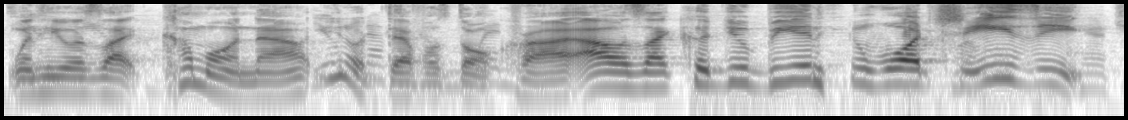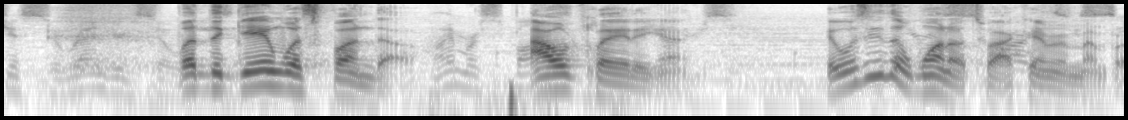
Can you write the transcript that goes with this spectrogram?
when he was like, "Come on now, you know devils don't cry." I was like, "Could you be any more cheesy?" Can't just surrender so But the game was fun though. I'm would play it again. It was either one or two. I can't remember.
